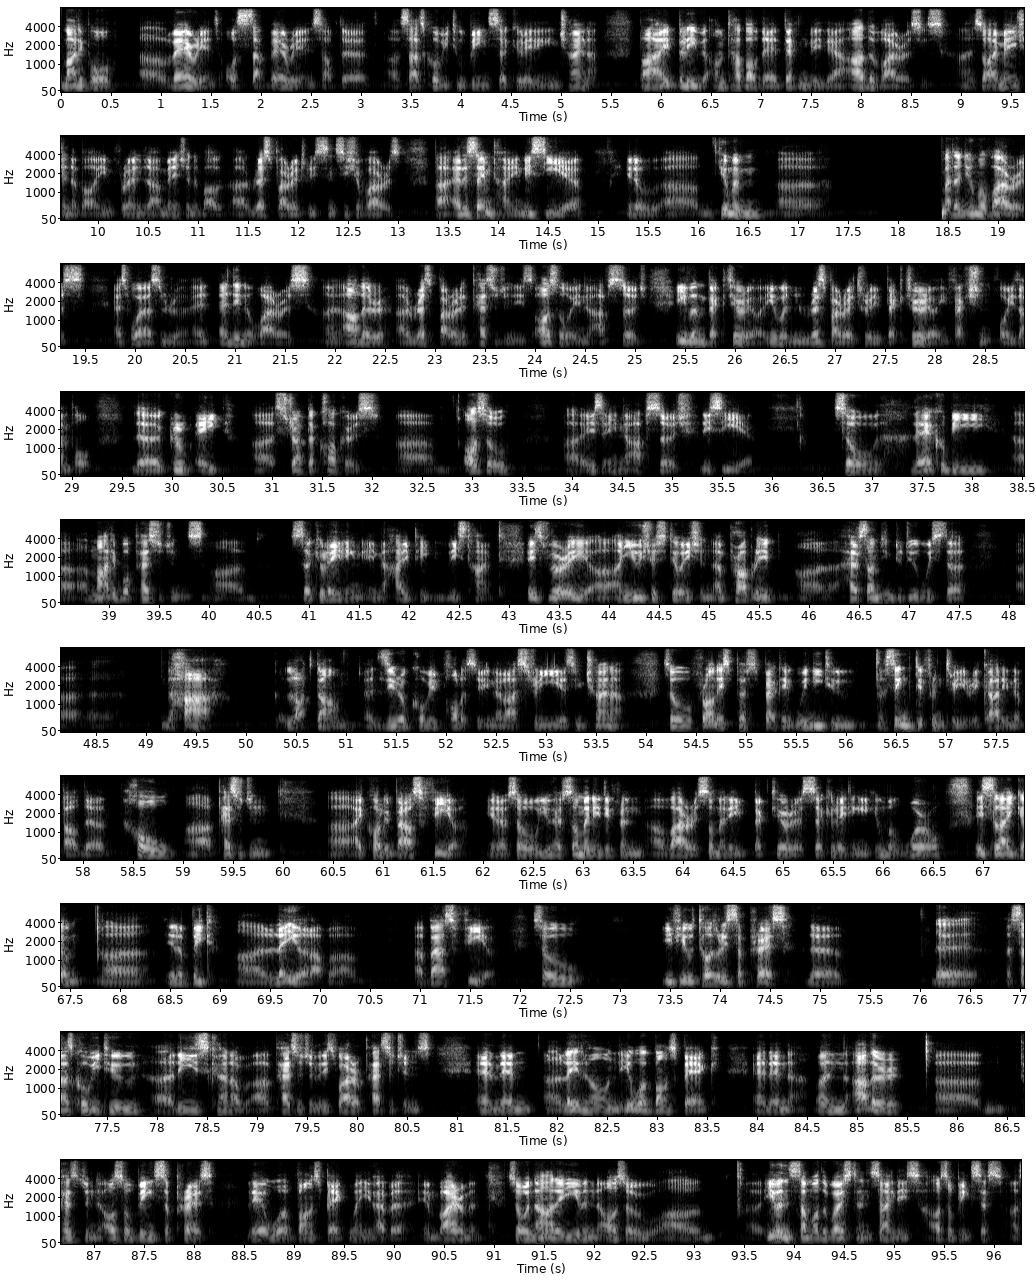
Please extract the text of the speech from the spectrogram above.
multiple uh, variants or subvariants of the uh, SARS-CoV-2 being circulating in China. But I believe on top of that, definitely there are other viruses. Uh, so I mentioned about influenza, I mentioned about uh, respiratory syncytial virus. But at the same time, this year, you know, um, human uh, metapneumovirus as well as adenovirus and other uh, respiratory pathogens is also in an upsurge. Even bacteria, even respiratory bacterial infection, for example, the group A uh, streptococcus um, also uh, is in the upsurge this year. So there could be uh, multiple pathogens circulating in the high peak this time. It's very uh, unusual situation and probably uh, have something to do with the the hard lockdown and zero COVID policy in the last three years in China. So from this perspective, we need to think differently regarding about the whole pathogen uh, I call it biosphere. You know, so you have so many different uh, virus, so many bacteria circulating in human world. It's like um, uh, in a big uh, layer of uh, a biosphere. So if you totally suppress the the SARS-CoV-2, uh, these kind of uh, pathogens, these viral pathogens, and then uh, later on it will bounce back, and then when other uh, also being suppressed, they will bounce back when you have an environment. So now they even also, uh, uh, even some of the Western scientists also being sus uh,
